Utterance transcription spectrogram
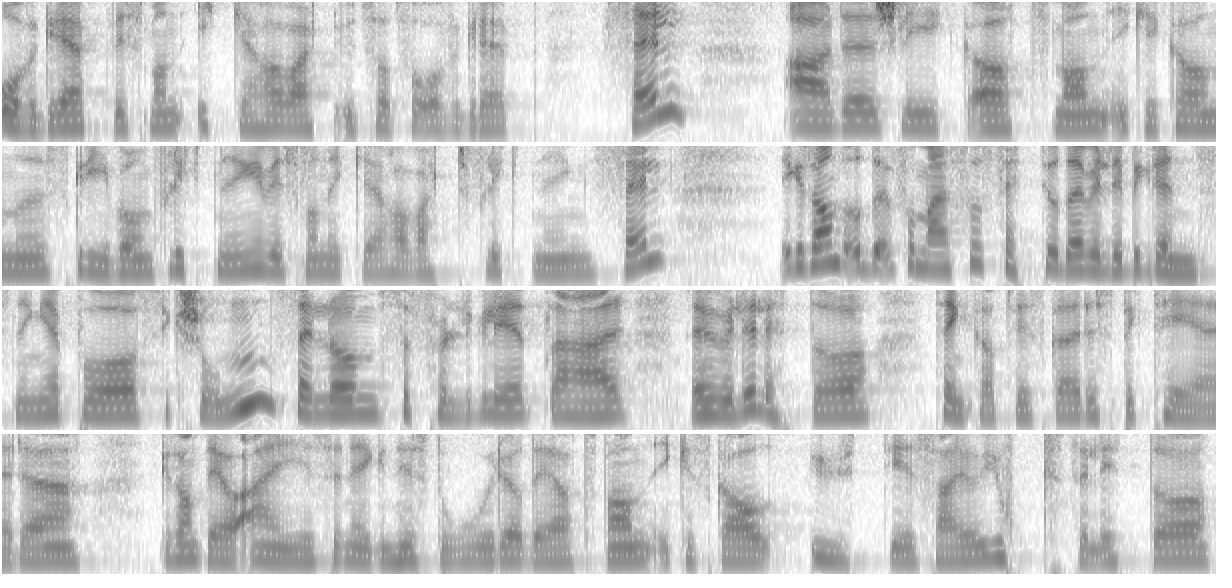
overgrep hvis man ikke har vært utsatt for overgrep selv? Er det slik at man ikke kan skrive om flyktninger hvis man ikke har vært flyktning selv? Og det, for meg så setter jo det veldig begrensninger på fiksjonen. Selv om selvfølgelig det er, det er veldig lett å tenke at vi skal respektere det å eie sin egen historie, og det at man ikke skal utgi seg og jukse litt og,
